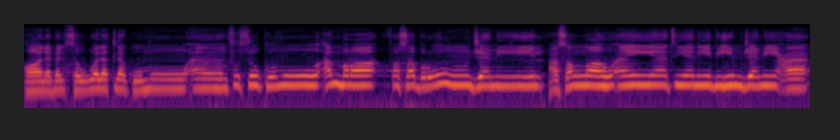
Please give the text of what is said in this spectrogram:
قال بل سولت لكم أنفسكم أمرا فصبر جميل. عسى الله أن ياتيني بهم جميعا.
